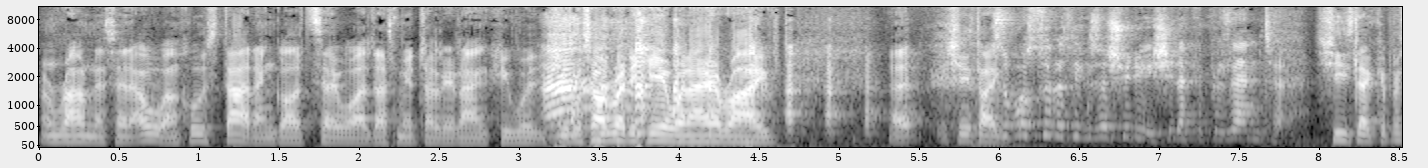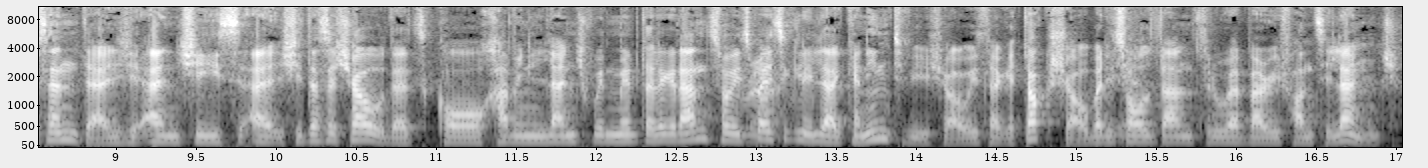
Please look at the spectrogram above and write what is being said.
around and said, "Oh, and who's that?" And God said, "Well, that's Mirta Legrand. He was, she was already here when I arrived." Uh, she's like, So, what sort of things does she do? Is she like a presenter? she's like a presenter and, she, and she's uh, she does a show that's called having lunch with Mirta Legrand so it's Right. basically like an interview show it's like a talk show but it's all done through a very fancy lunch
